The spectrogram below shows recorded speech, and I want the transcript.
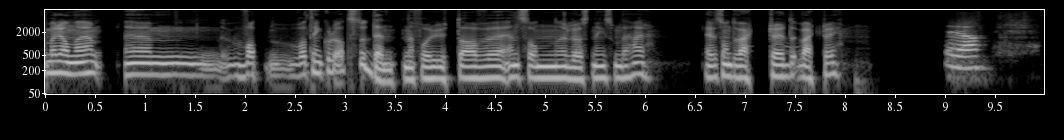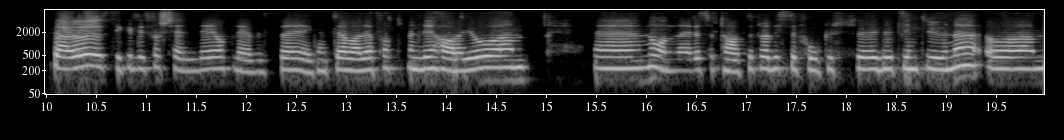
Marianne, um, hva, hva, tenker du at studentene får ut av en sånn løsning som det her? Eller et sånt verktøy? verktøy? Ja. Det er jo sikkert litt forskjellig opplevelse egentlig av hva de har fått, men vi har jo eh, noen resultater fra disse fokusgruppeintervjuene. Og um,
